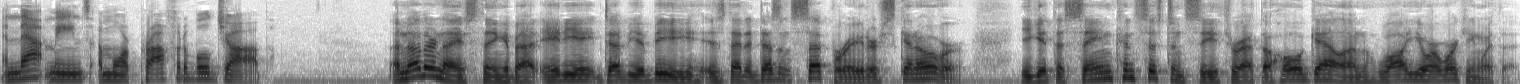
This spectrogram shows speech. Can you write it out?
and that means a more profitable job. Another nice thing about 88WB is that it doesn't separate or skin over. You get the same consistency throughout the whole gallon while you are working with it.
